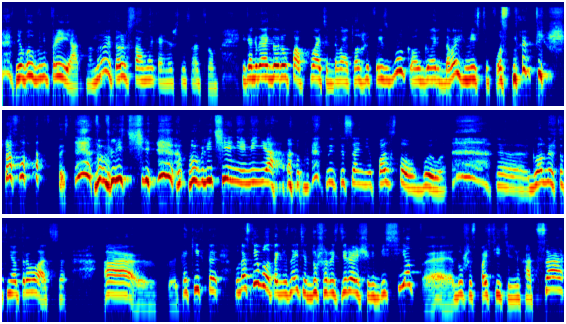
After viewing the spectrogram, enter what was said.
мне было бы неприятно. Ну и то же самое, конечно, с отцом. И когда я говорил, пап, хватит, давай отложи Facebook, он говорит, давай вместе пост напишем. То есть вовлечи, вовлечение меня в написание постов было. Э, главное, чтобы не отрываться. А каких-то... У нас не было таких, знаете, душераздирающих бесед, э, душеспасительных отца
